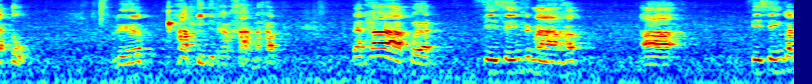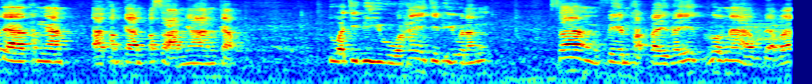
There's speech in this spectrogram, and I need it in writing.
กระตุก หรือภาพติดติดขัดๆนะครับ แต่ถ้าเปิดฟีซิงขึ้นมานะครับฟีซิงก็จะทำงานอ่าทำการประสานงานกับตัว GPU ให้ GPU นั้นสร้างเฟรมถัดไปไว้ล่วงหน้าแบบว่า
